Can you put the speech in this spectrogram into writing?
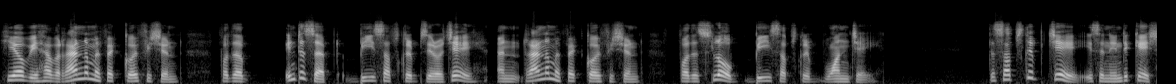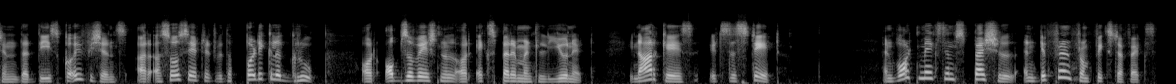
Here we have a random effect coefficient for the intercept b subscript 0j and random effect coefficient for the slope b subscript 1j. The subscript j is an indication that these coefficients are associated with a particular group or observational or experimental unit. In our case, it's the state. And what makes them special and different from fixed effects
